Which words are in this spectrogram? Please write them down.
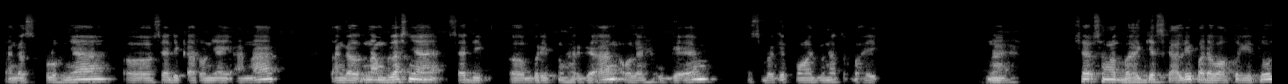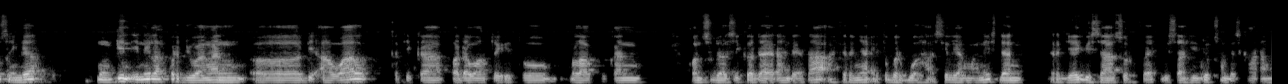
tanggal 10-nya uh, saya dikaruniai anak, tanggal 16-nya saya diberi e, penghargaan oleh UGM sebagai pengelola terbaik. Nah, saya sangat bahagia sekali pada waktu itu sehingga mungkin inilah perjuangan uh, di awal ketika pada waktu itu melakukan konsultasi ke daerah-daerah, akhirnya itu berbuah hasil yang manis dan RJI bisa survive, bisa hidup sampai sekarang.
